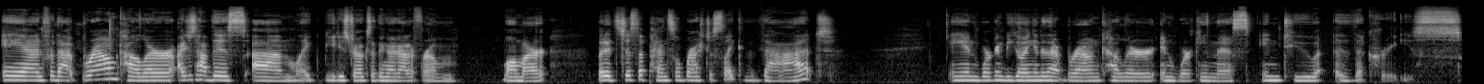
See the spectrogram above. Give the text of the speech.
And for that brown color, I just have this um, like Beauty Strokes. I think I got it from Walmart. But it's just a pencil brush just like that. And we're going to be going into that brown color and working this into the crease.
